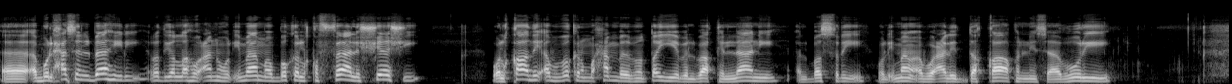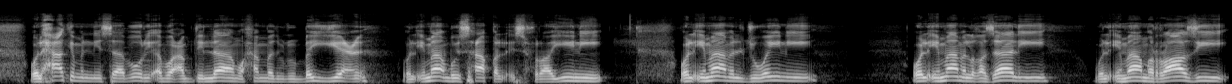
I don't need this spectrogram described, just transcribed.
آه، أبو الحسن الباهلي رضي الله عنه الإمام أبو بكر القفال الشاشي والقاضي أبو بكر محمد بن طيب الباقلاني البصري والإمام أبو علي الدقاق النسابوري والحاكم النسابوري أبو عبد الله محمد بن بيع والإمام أبو إسحاق الإسفرايني والإمام الجويني والإمام الغزالي والإمام الرازي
